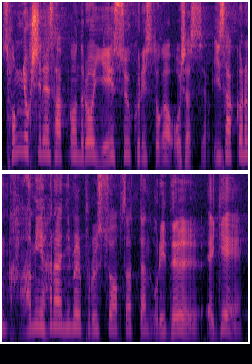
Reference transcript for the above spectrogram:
성육신의 사건으로 예수 그리스도가 오셨어요. 이 사건은 감히 하나님을 부를 수 없었던 우리들에게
